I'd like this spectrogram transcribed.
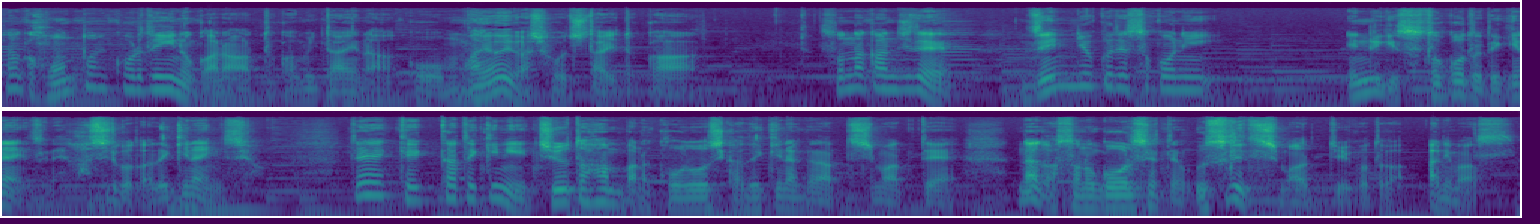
なんか本当にこれでいいのかなとかみたいな、こう迷いが生じたりとか、そんな感じで、全力でそこにエネルギー注ぐことできないんですね。走ることができないんですよ。で、結果的に中途半端な行動しかできなくなってしまって、なんかそのゴール設定が薄れてしまうっていうことがあります。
